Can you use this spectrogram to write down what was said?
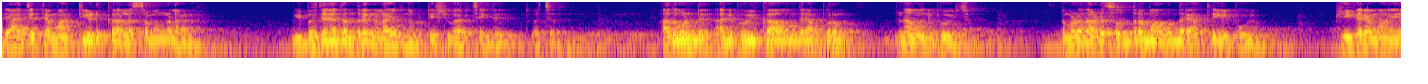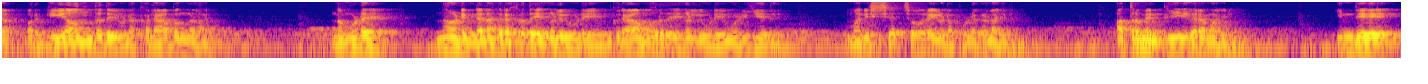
രാജ്യത്തെ മാറ്റിയെടുക്കാനുള്ള ശ്രമങ്ങളാണ് വിഭജന തന്ത്രങ്ങളായിരുന്നു ബ്രിട്ടീഷുകാർ ചെയ്ത് വച്ചത്. അതുകൊണ്ട് അനുഭവിക്കാവുന്നതിനപ്പുറം നാം അനുഭവിച്ചു. നമ്മുടെ നാട് സ്വന്തമാകുന്ന രാത്രിയിൽ പോലും ഭീകരമായ വർഗീയാന്തതയുടെ കലാപങ്ങളാൽ നമ്മുടെ നാടിന്റെ നഗരഹൃദയങ്ങളിലൂടെയും ഗ്രാമഹൃദയങ്ങളിലൂടെയും ഒഴുകിയത് മനുഷ്യ ചോരയുടെ പുഴകളായിരുന്നു. അത്രമേൽ ഭീകരമായിരുന്നു. ഇന്ത്യയെ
